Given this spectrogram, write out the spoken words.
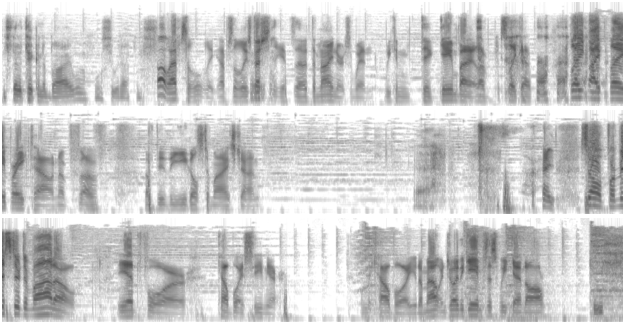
instead of taking a bye, we'll, we'll see what happens. Oh, absolutely, absolutely. Especially if the, the Niners win, we can take game by. Uh, it's like a play-by-play breakdown of of of the, the Eagles' demise, John. yeah. All right. So for Mr. D'Amato and for Cowboy Senior, I'm the Cowboy. And I'm out. Enjoy the games this weekend, all. Peace.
